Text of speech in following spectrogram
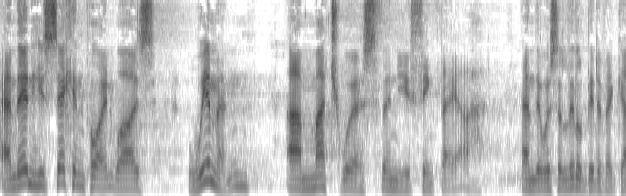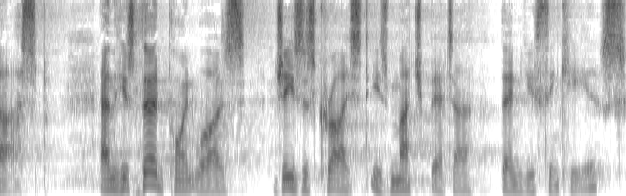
And then his second point was women are much worse than you think they are. And there was a little bit of a gasp. And his third point was Jesus Christ is much better than you think he is.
